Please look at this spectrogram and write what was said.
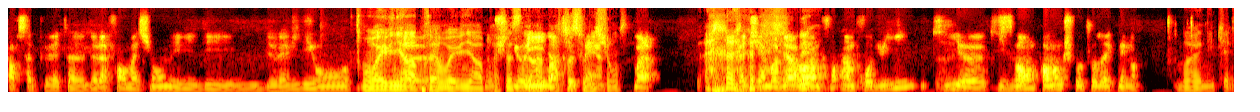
alors, ça peut être de la formation, des, de la vidéo. On va y venir après. On va y venir après. Ça, c'est la partie solution. Voilà. En fait, j'aimerais bien avoir un, produit qui, euh, qui se vend pendant que je fais autre chose avec mes mains. Ouais, nickel.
